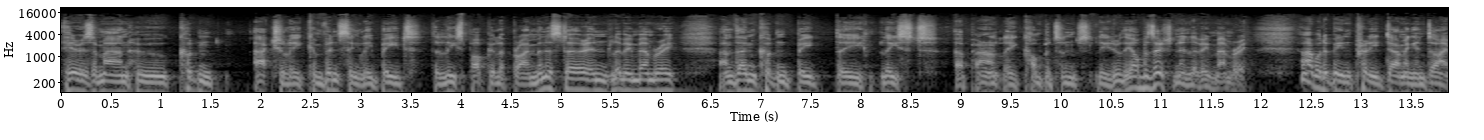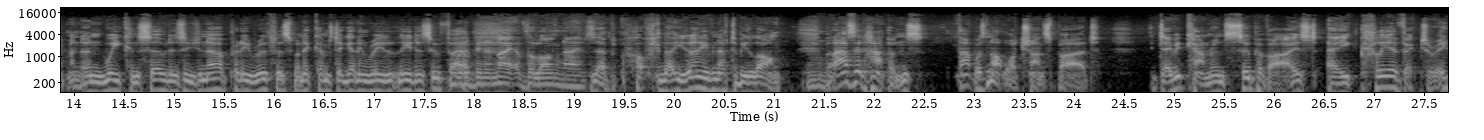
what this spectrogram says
"Here is a man who couldn't." Actually, convincingly beat the least popular prime minister in living memory, and then couldn't beat the least apparently competent leader of the opposition in living memory. That would have been pretty damning indictment. And we Conservatives, as you know, are pretty ruthless when it comes to getting leaders who fail. Would have been a night of the long knives. Uh, no, you don't even have to be long. Mm. But as it happens, that was not what transpired. David Cameron supervised a clear victory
